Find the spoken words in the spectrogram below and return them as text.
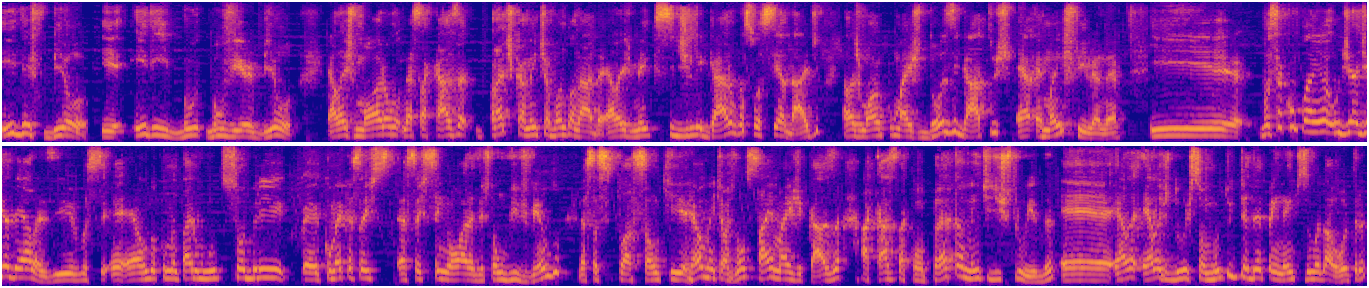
Edith Bill e Edie Bu- Bouvier Bill, elas moram nessa casa praticamente abandonada. Elas meio que se desligaram da sociedade, elas moram com mais 12 gatos, é, é mãe e filha, né? E você acompanha o dia a dia delas, e você, é, é um documentário muito sobre é, como é que essas, essas senhoras estão vivendo nessa situação que realmente elas não saem mais de casa, a casa está completamente destruída, é, ela- elas duas são muito interdependentes uma da outra,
